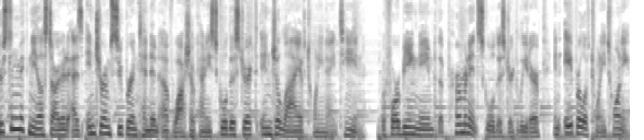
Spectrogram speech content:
Kristen McNeil started as interim superintendent of Washoe County School District in July of 2019, before being named the permanent school district leader in April of 2020.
